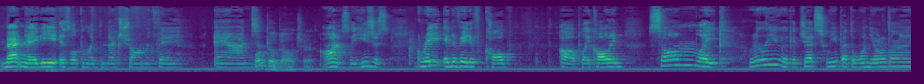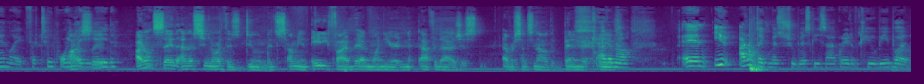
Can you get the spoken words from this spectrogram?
Matt Nagy is looking like the next Sean McVay, and Or Bill Belichick. honestly, he's just great, innovative call, uh, play calling. Some like really like a jet sweep at the one yard line, like for two points Honestly, that you need. I don't say the NFC North is doomed. It's I mean 85 they had one year and after that it's just ever since now they've been in their cave. I don't know. And I don't think Mitch Trubisky's that great of a QB, but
